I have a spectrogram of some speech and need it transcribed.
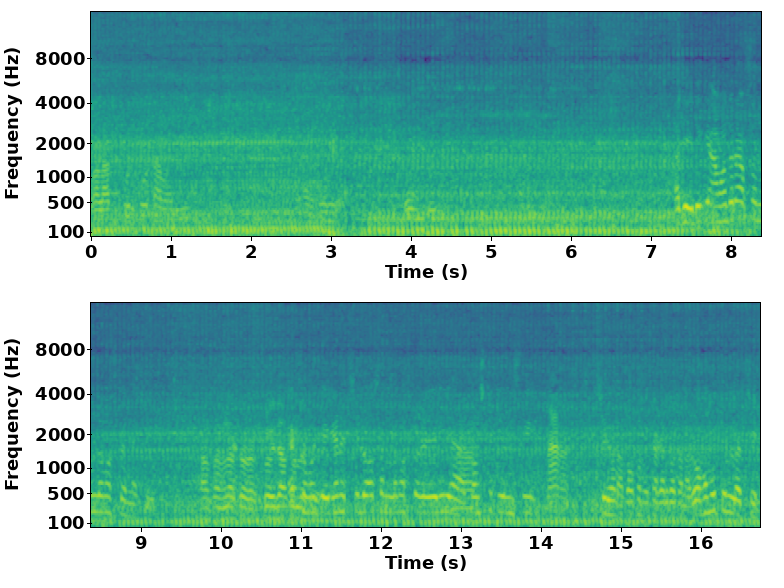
পলাশপুর এলাকা কোটাবাড়ি। আচ্ছা এটা কি আমাদের আসানুল্লাহ মাস্টার নাকি? আসানুল্লাহ এখানে ছিল আসানুল্লাহ মাস্টারের এরিয়া। কনস্টিটিউয়েন্সি না না। ছিল না কখনো থাকার কথা না রহমতুল্লাহ ছিল।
